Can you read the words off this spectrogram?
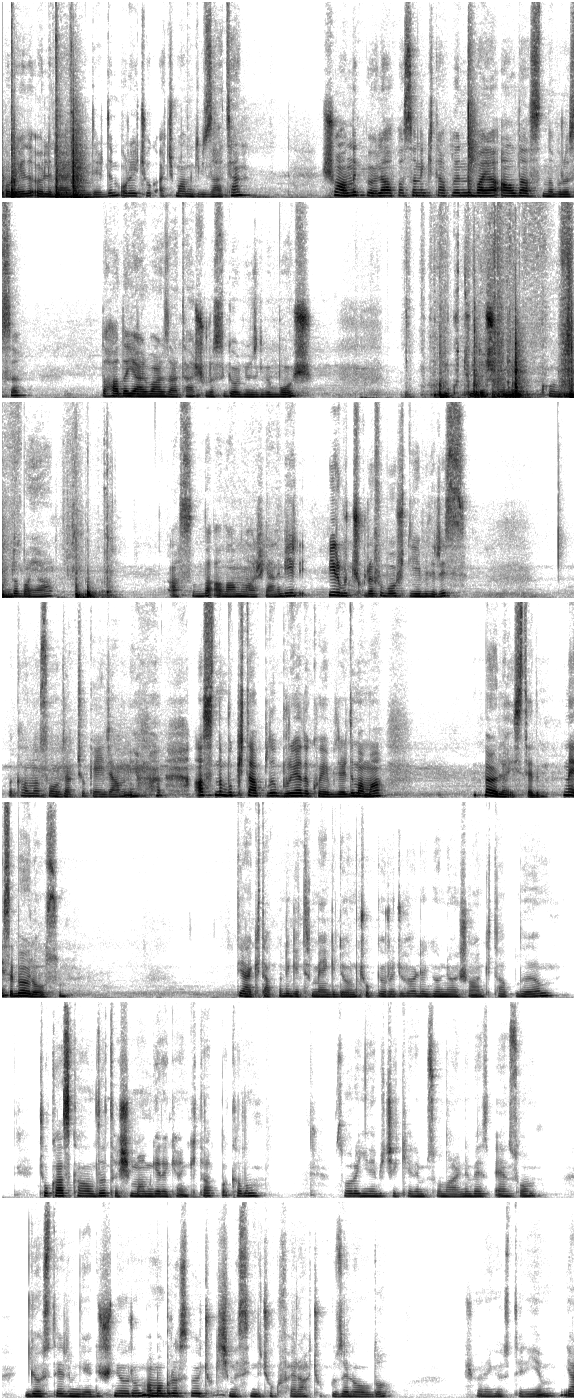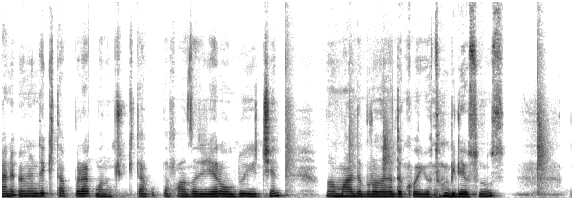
Oraya da öyle değerlendirdim. Orayı çok açmam gibi zaten. Şu anlık böyle Alparslan'ın kitaplarını bayağı aldı aslında burası. Daha da yer var zaten. Şurası gördüğünüz gibi boş. Bu kutuyu da şöyle koyduğumda bayağı aslında alan var. Yani bir, bir buçuk rafı boş diyebiliriz. Bakalım nasıl olacak. Çok heyecanlıyım. aslında bu kitaplığı buraya da koyabilirdim ama böyle istedim. Neyse böyle olsun. Diğer kitapları getirmeye gidiyorum. Çok yorucu. Böyle görünüyor şu an kitaplığım. Çok az kaldı taşımam gereken kitap. Bakalım. Sonra yine bir çekerim son halini ve en son gösteririm diye düşünüyorum. Ama burası böyle çok içmesinde çok ferah, çok güzel oldu. Şöyle göstereyim. Yani önünde kitap bırakmadım çünkü kitaplıkta fazlaca yer olduğu için normalde buralara da koyuyordum biliyorsunuz.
